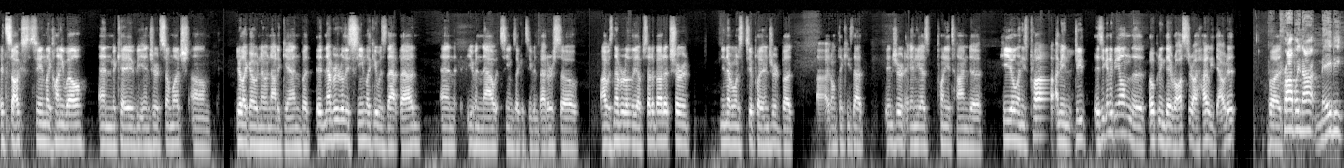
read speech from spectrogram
it sucks seeing like Honeywell and McKay be injured so much. Um, you're like, oh no, not again. But it never really seemed like it was that bad, and even now it seems like it's even better. So I was never really upset about it. Sure, you never want to see a player injured, but I don't think he's that injured, and he has plenty of time to heal. And he's probably, I mean, dude, is he going to be on the opening day roster? I highly doubt it. But probably not. Maybe,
